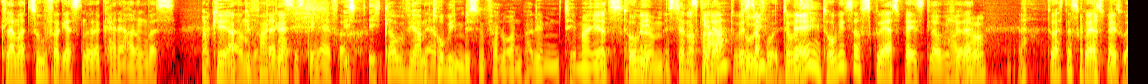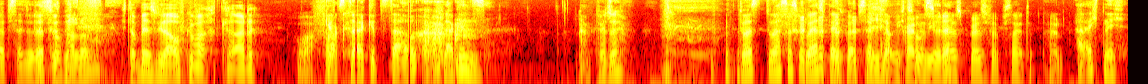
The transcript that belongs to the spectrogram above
Klammer zu vergessen oder keine Ahnung was. Okay, Ähm, abgefahren. und dann geil. ist das Ding einfach. Ich, ich glaube, wir haben Ja. Tobi ein bisschen verloren bei dem Thema jetzt. Tobi, ähm, ist der noch da? Du bist, Tobi? auf, du bist, Hey. Tobi ist auf Squarespace, glaube ich, Hallo? oder? Du hast eine Squarespace-Website, oder Ist Tobi? Hallo? Ich glaube, er ist wieder aufgewacht gerade. Oh, fuck. Gibt's da, gibt's da auch Plugins? Bitte? Du hast, du hast eine Squarespace-Website, Ich glaube habe ich, keine Tobi, oder? Squarespace-Webseite. Nein. Ah, echt nicht?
